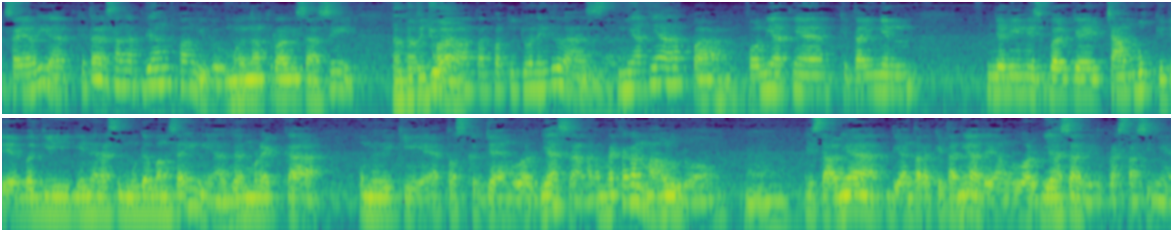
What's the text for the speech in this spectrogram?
saya lihat kita sangat gampang gitu menaturalisasi Tanpa tujuan. Ah, tanpa tujuan yang jelas. Benar. Niatnya apa? Kalau niatnya kita ingin menjadi ini sebagai cambuk gitu ya bagi generasi muda bangsa ini Hmm. agar mereka memiliki etos kerja yang luar biasa karena mereka kan malu dong. Hmm. Misalnya di antara kita ini ada yang luar biasa gitu prestasinya.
